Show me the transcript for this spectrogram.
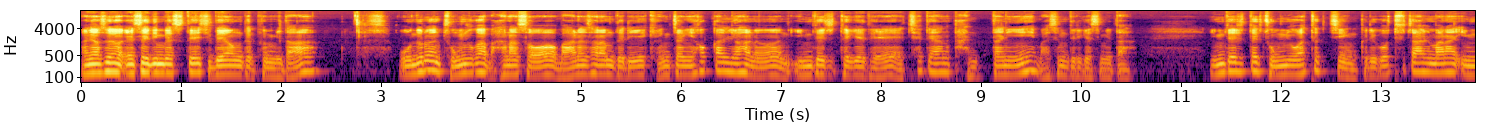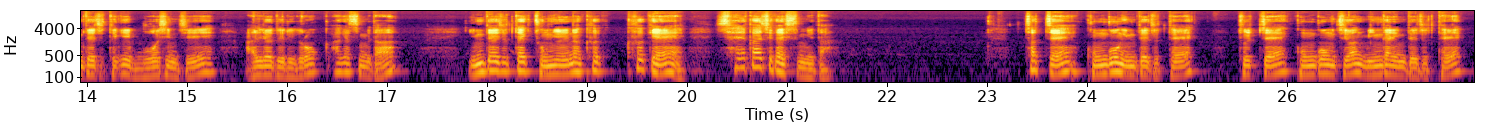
안녕하세요. 에셋 인베스트의 지대영 대표입니다. 오늘은 종류가 많아서 많은 사람들이 굉장히 헛갈려하는 임대주택에 대해 최대한 간단히 말씀드리겠습니다. 임대주택 종류와 특징, 그리고 투자할 만한 임대주택이 무엇인지 알려드리도록 하겠습니다. 임대주택 종류에는 크, 크게 세 가지가 있습니다. 첫째, 공공임대주택, 둘째, 공공지원 민간임대주택,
